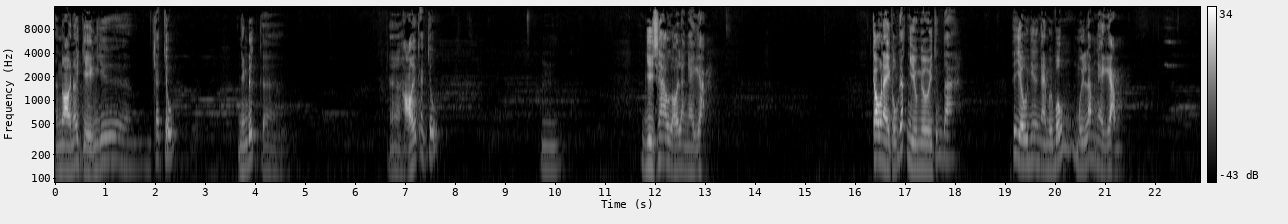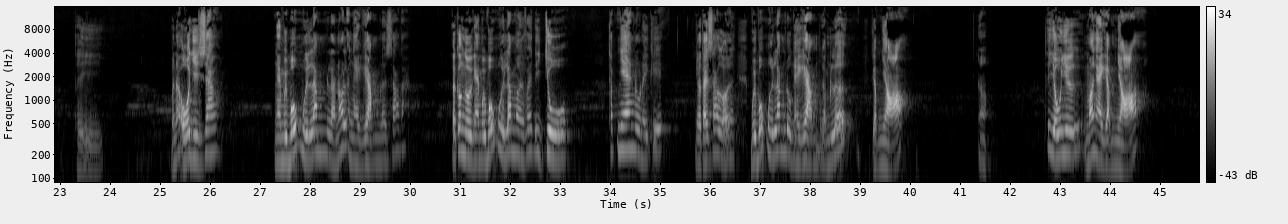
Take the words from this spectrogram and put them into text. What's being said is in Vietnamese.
ngồi nói chuyện với các chú những đức à, à, hỏi các chú. Ừ, vì sao gọi là ngày gầm câu này cũng rất nhiều người chúng ta thí dụ như ngày 14, 15 ngày gầm thì mình nói ủa vì sao? Ngày 14, 15 là nói là ngày gầm là sao ta? Rồi con người ngày 14, 15 rồi phải đi chùa thắp nhang đồ này kia. Rồi tại sao gọi 14, 15 đồ ngày gầm gầm lớn gầm nhỏ? Không? thí dụ như mỗi ngày gầm nhỏ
